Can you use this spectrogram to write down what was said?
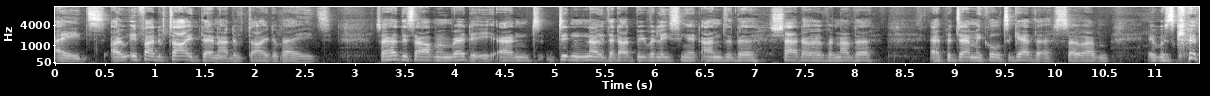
AIDS. I, if I'd have died then, I'd have died of AIDS. So I had this album ready and didn't know that I'd be releasing it under the shadow of another epidemic altogether. So um, it was good.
